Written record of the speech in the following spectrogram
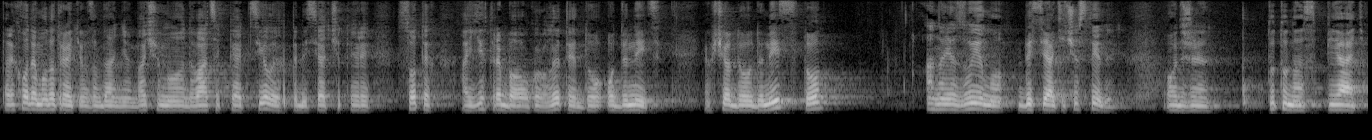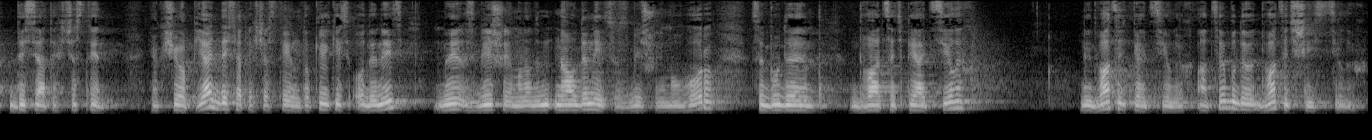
Переходимо до третього завдання. Бачимо 25,54, а їх треба округлити до одиниць. Якщо до одиниць, то аналізуємо десяті частини. Отже, тут у нас 5 десятих частин. Якщо 5 десятих частин, то кількість одиниць ми збільшуємо на одиницю, збільшуємо вгору. Це буде 25 цілих, не 25 цілих, а це буде 26 цілих.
